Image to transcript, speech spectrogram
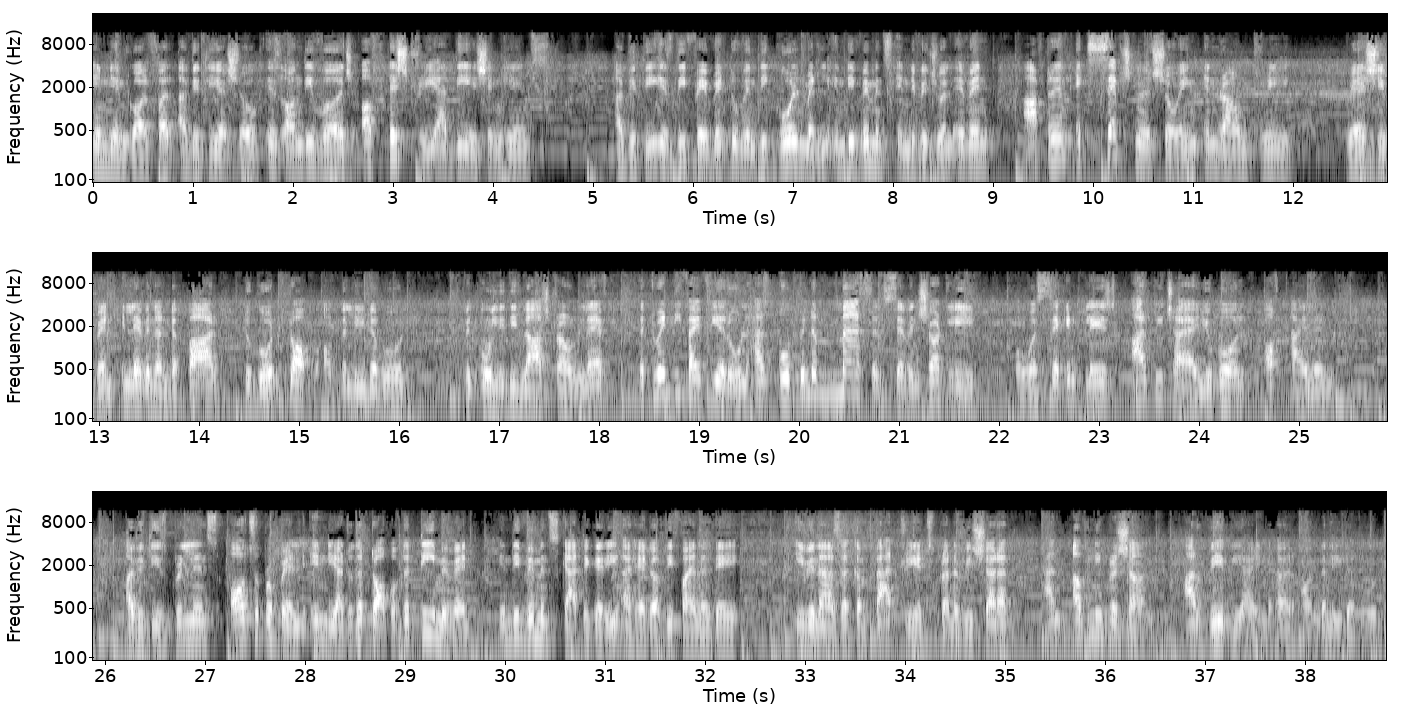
Indian golfer Aditi Ashok is on the verge of history at the Asian Games. Aditi is the favorite to win the gold medal in the women's individual event after an exceptional showing in round 3, where she went 11 under par to go top of the leaderboard. With only the last round left, the 25 year old has opened a massive 7 shot lead over second placed Arpichaya Yubol of Thailand. Aditi's brilliance also propelled India to the top of the team event in the women's category ahead of the final day, even as her compatriots Pranavi Sharath and Avani Prashanth are way behind her on the leaderboard.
